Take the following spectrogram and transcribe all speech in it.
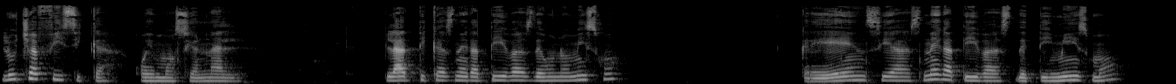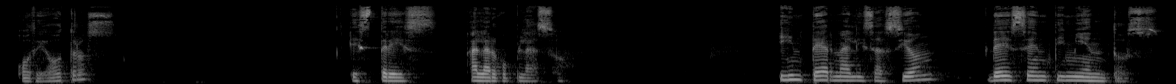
lucha física o emocional, pláticas negativas de uno mismo creencias negativas de ti mismo o de otros, estrés a largo plazo, internalización de sentimientos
